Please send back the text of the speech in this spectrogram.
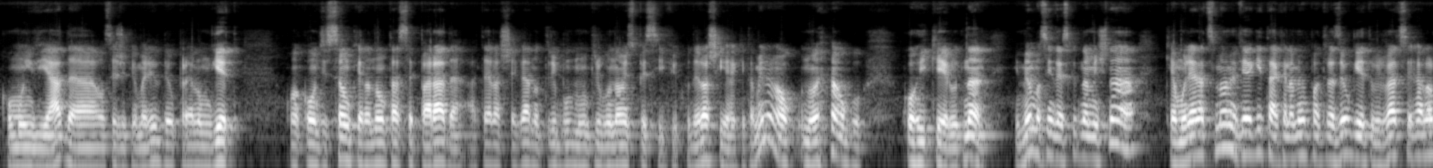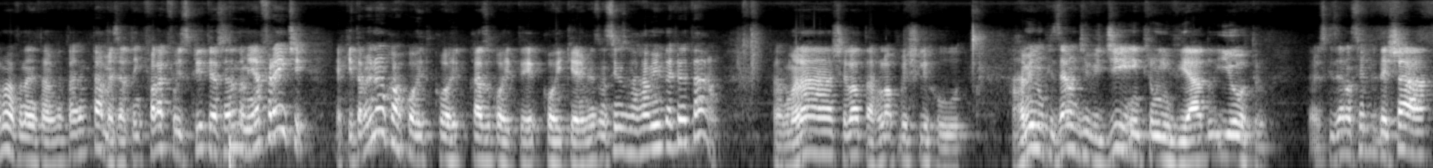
como enviada, ou seja, que o marido deu para ela um guet com a condição que ela não está separada até ela chegar no tribu, num tribunal específico. Deloshkirra, que também não é não é algo corriqueiro. Não. E mesmo assim está escrito na Mishnah que a mulher Atzmam via guitar, que ela mesmo pode trazer o gueto. Vai ser tá, mas ela tem que falar que foi escrito e assinado na minha frente. E aqui também não é um caso corriqueiro. Mesmo assim, os Rahamim decretaram. Rahamim não quiseram dividir entre um enviado e outro. Então, eles quiseram sempre deixar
